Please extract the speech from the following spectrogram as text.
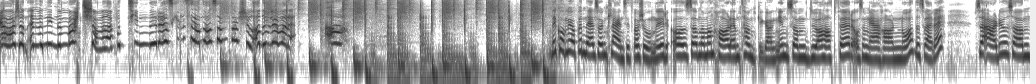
Jeg var sånn En venninne matcha med deg på Tinder, og jeg skulle se om du var sånn person, og det ble bare ah. Det kommer jo opp en del sånn kleine situasjoner, og så når man har den tankegangen som du har hatt før, og som jeg har nå, dessverre, så er det jo sånn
